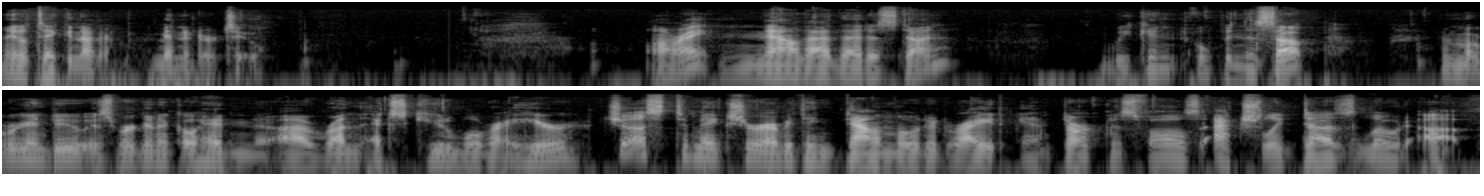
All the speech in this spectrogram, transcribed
It'll take another minute or two. All right, now that that is done, we can open this up. And what we're going to do is we're going to go ahead and uh, run the executable right here just to make sure everything downloaded right and Darkness Falls actually does load up.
